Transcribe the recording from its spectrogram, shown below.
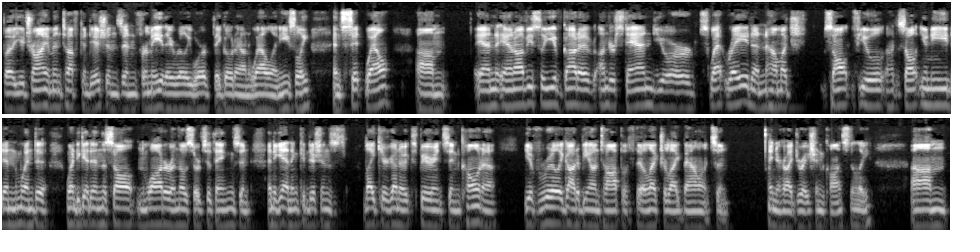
but you try them in tough conditions, and for me, they really work. They go down well and easily and sit well. Um, and and obviously you've got to understand your sweat rate and how much salt fuel salt you need and when to when to get in the salt and water and those sorts of things and and again in conditions like you're going to experience in Kona you've really got to be on top of the electrolyte balance and and your hydration constantly. Um,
